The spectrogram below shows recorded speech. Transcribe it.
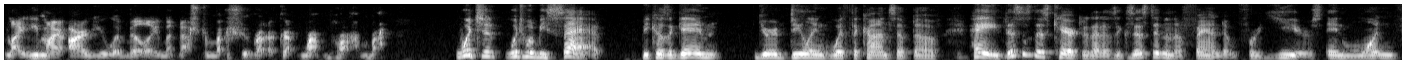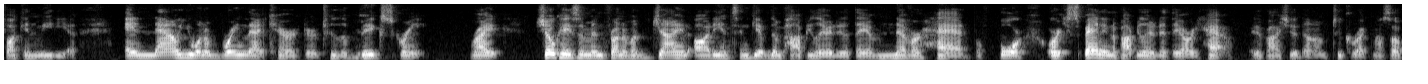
Like he might argue with Billy, but that's the best you gotta get. Which is, which would be sad because again, you're dealing with the concept of, hey, this is this character that has existed in a fandom for years in one fucking media, and now you want to bring that character to the big screen, right? Showcase them in front of a giant audience and give them popularity that they have never had before, or expanding the popularity that they already have. If I should um, to correct myself,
